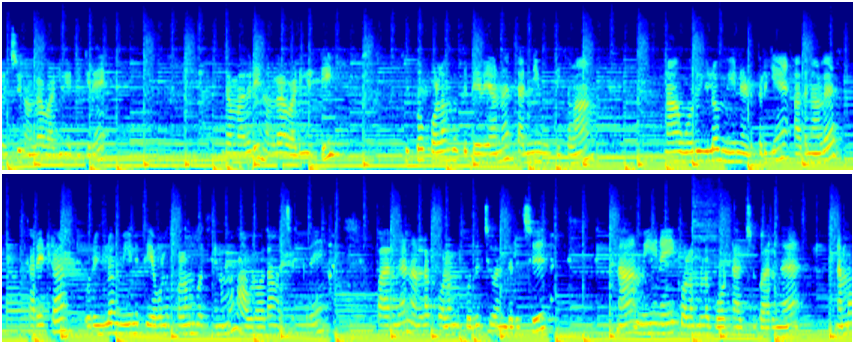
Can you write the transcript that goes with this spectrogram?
வச்சு நல்லா வடிகட்டிக்கிறேன். இந்த மாதிரி நல்லா வடிகட்டி இப்போ குழம்புக்கு தேவையான தண்ணி ஊற்றிக்கலாம் நான் ஒரு கிலோ மீன் எடுத்திருக்கேன். அதனால் கரெக்டாக ஒரு கிலோ மீனுக்கு எவ்வளோ குழம்பு வைக்கணுமோ அவ்வளோதான் வச்சுருக்கேன். பாருங்கள் நல்லா குழம்பு கொதிச்சு வந்துருச்சு. நான் மீனை குழம்புல போட்டாச்சு பாருங்கள் நம்ம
